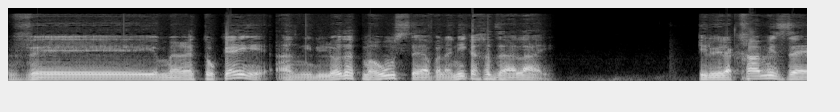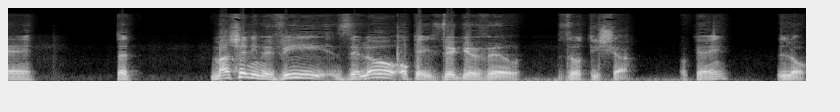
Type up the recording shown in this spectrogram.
והיא אומרת, אוקיי, אני לא יודעת מה הוא עושה, אבל אני אקח את זה עליי. כאילו, היא לקחה מזה מה שאני מביא זה לא, אוקיי, זה גבר, זאת אישה, אוקיי? לא.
